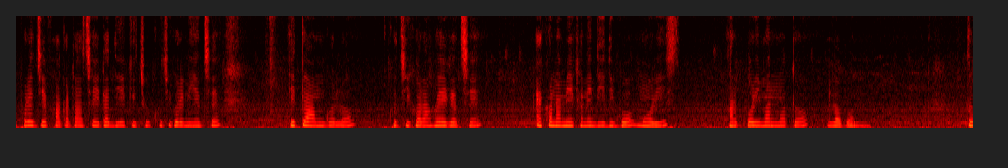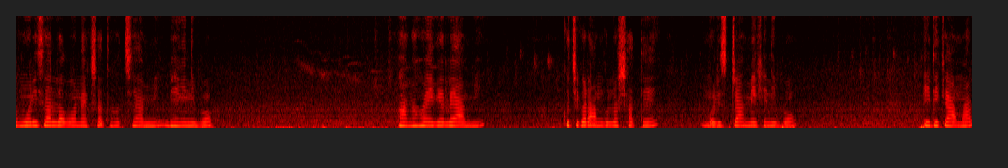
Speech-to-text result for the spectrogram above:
উপরের যে ফাঁকাটা আছে, এটা দিয়ে কিছু কুচি করে নিয়েছে। এই আমগুলো কুচি করা হয়ে গেছে। এখন আমি এখানে দিয়ে দিব মরিচ আর পরিমাণ মতো লবণ। তো মরিচ আর লবণ একসাথে হচ্ছে আমি ভেঙে নিব। ভাঙা হয়ে গেলে আমি কুচি করা আমগুলোর সাথে মরিচটা মেখে নিব। এদিকে আমার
